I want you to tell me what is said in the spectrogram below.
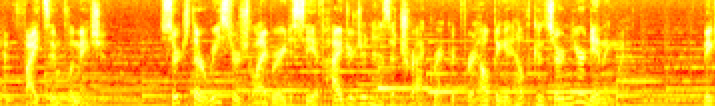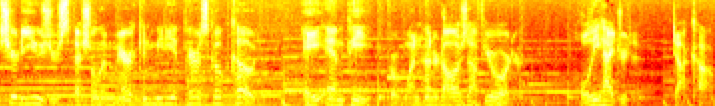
and fights inflammation. Search their research library to see if hydrogen has a track record for helping a health concern you're dealing with. Make sure to use your special American Media Periscope code AMP for $100 off your order holyhydrogen.com.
